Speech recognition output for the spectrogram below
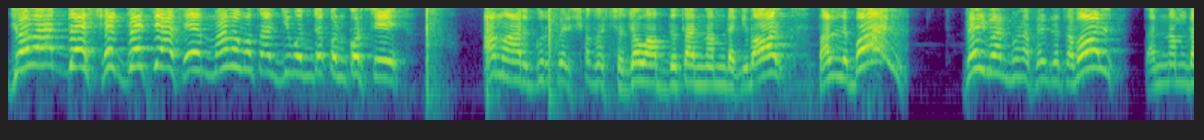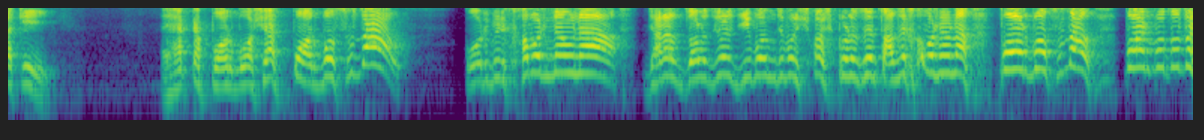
জবাব দেয় সে বেঁচে আছে, মানবতার জীবন যাপন করছে। আমার গ্রুপের সদস্য জবাব দে তার নামটা কি বল? পারলে বল। বেইবার মুনাফের কথা বল। তার নামটা কি? একটা পর্ব আসে আর পর্ব শুধাও কর্মীর খবর নাও না। যারা দলের জন্য জীবন জীবন শ্বাস করেছে, তাদের খবর নাও না। পর্ব শুধাও পর্ব তো তো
